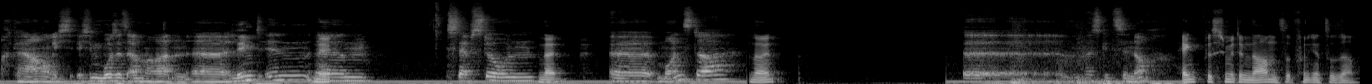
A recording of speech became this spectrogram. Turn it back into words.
Ach, keine Ahnung. Ich, ich muss jetzt einfach mal raten. Äh, LinkedIn, Nee. ähm, Stepstone, Nein, äh, Monster. nein, Äh, was gibt's denn noch? hängt ein bisschen mit dem Namen von ihr zusammen.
